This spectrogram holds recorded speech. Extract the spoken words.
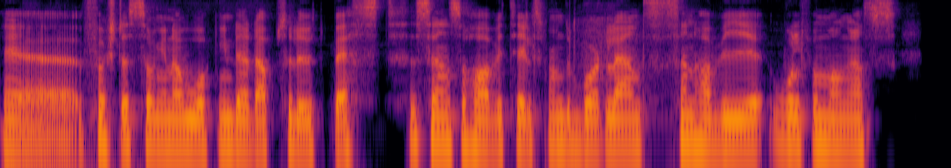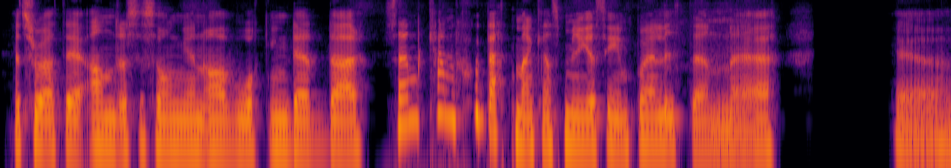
eh, första säsongen av Walking Dead absolut bäst. Sen så har vi Tales from the Borderlands, sen har vi Wolf Among Us. Jag tror att det är andra säsongen av Walking Dead där. Sen kanske Batman kan smyga sig in på en liten eh, eh,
